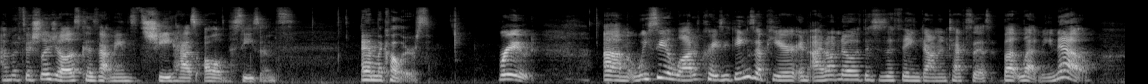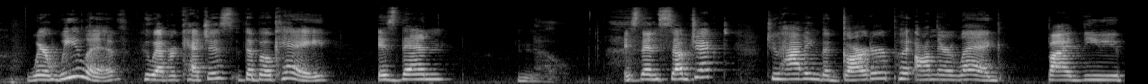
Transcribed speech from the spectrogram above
I'm officially jealous because that means she has all of the seasons. And the colors. Rude. Um, we see a lot of crazy things up here, and I don't know if this is a thing down in Texas, but let me know. Where we live, whoever catches the bouquet is then no is then subject to having the garter put on their leg by the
